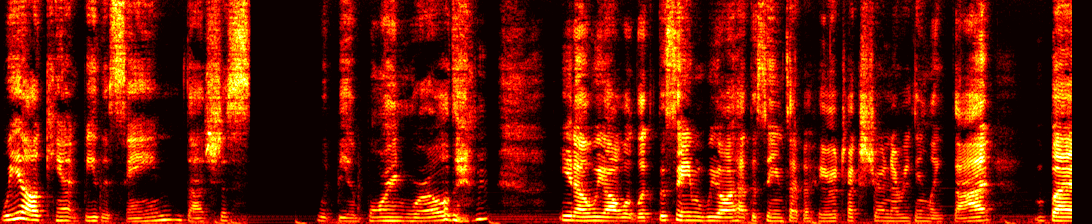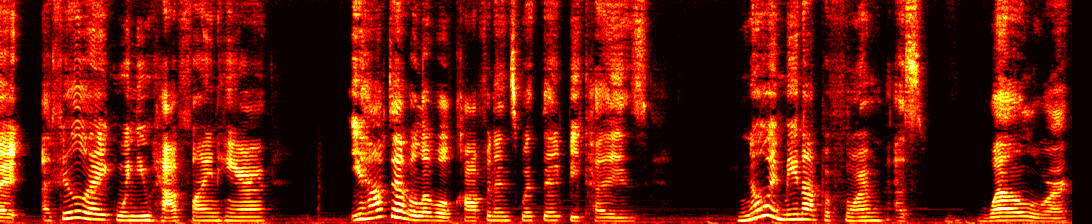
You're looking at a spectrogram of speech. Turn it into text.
we all can't be the same. That's just would be a boring world. you know, we all would look the same we all had the same type of hair texture and everything like that. But I feel like when you have fine hair, you have to have a level of confidence with it because no, it may not perform as well or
